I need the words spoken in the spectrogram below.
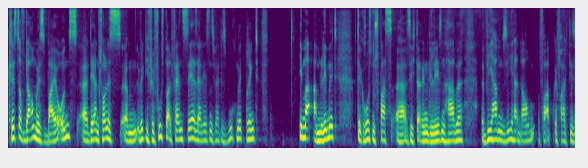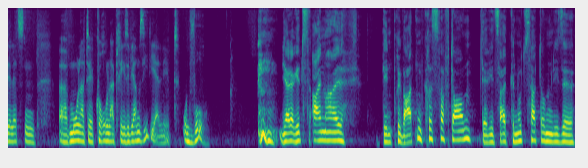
Christoph Daum ist bei uns, äh, der ein tolles, ähm, wirklich für Fußballfans sehr, sehr lesenswertes Buch mitbringt. Immer am Limit, der großen Spaß, äh, als ich darin gelesen habe. Wie haben Sie, Herr Daum, vorab gefragt, diese letzten äh, Monate Corona-Krise, wie haben Sie die erlebt und wo? Ja, da gibt es einmal den privaten Christoph Daum, der die Zeit genutzt hat, um diese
